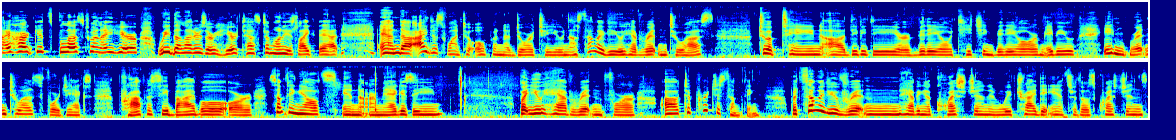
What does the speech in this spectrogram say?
My heart gets blessed when I hear, read the letters or hear testimonies like that. And uh, I just want to open a door to you. Now, some of you have written to us to obtain a DVD or video, teaching video, or maybe you even written to us for Jack's Prophecy Bible or something else in our magazine. But you have written for uh, to purchase something. But some of you have written having a question, and we've tried to answer those questions.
